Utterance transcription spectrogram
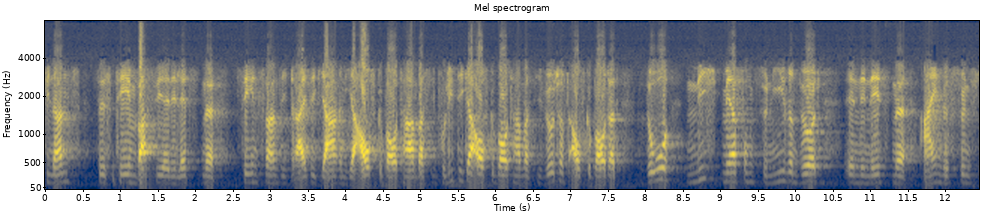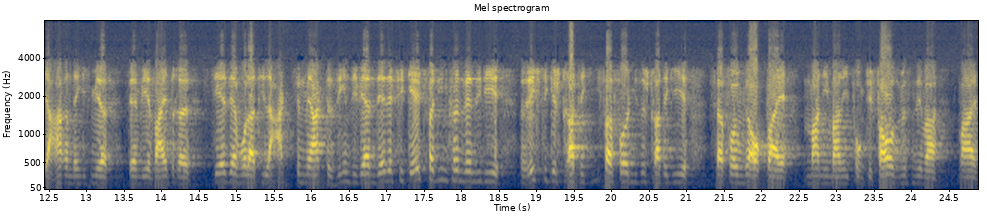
Finanzsystem, was wir in den letzten 10, 20, 30 Jahren hier aufgebaut haben, was die Politiker aufgebaut haben, was die Wirtschaft aufgebaut hat, so nicht mehr funktionieren wird. In den nächsten ein bis fünf Jahren, denke ich mir, werden wir weitere sehr, sehr volatile Aktienmärkte sehen. Sie werden sehr, sehr viel Geld verdienen können, wenn Sie die richtige Strategie verfolgen. Diese Strategie verfolgen wir auch bei moneymoney.tv. Das müssen Sie mal, mal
